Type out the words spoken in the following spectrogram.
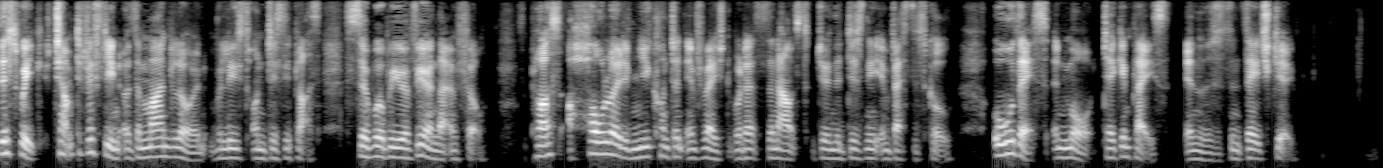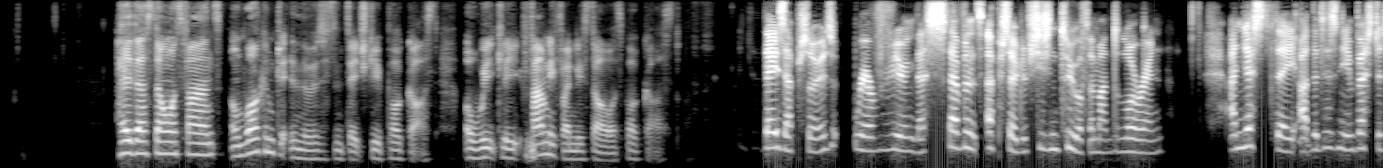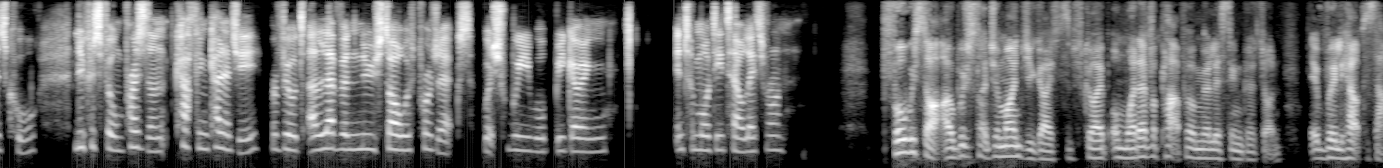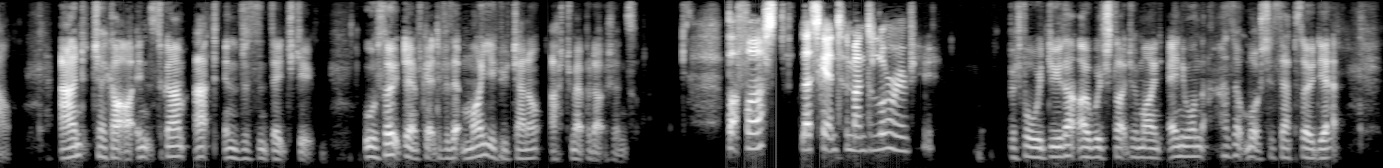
This week, Chapter 15 of The Mandalorian released on Disney Plus, so we'll be reviewing that in full. Plus, a whole load of new content information was announced during the Disney Investors Call. All this and more taking place in the Resistance HQ. Hey there, Star Wars fans, and welcome to In the Resistance HQ podcast, a weekly family friendly Star Wars podcast. today's episode, we are reviewing the seventh episode of season two of The Mandalorian. And yesterday, at the Disney Investors Call, Lucasfilm President Kathleen Kennedy revealed 11 new Star Wars projects, which we will be going into more detail later on. Before we start, I would just like to remind you guys to subscribe on whatever platform you're listening to us on. It really helps us out. And check out our Instagram at InTheResistanceHQ. Also, don't forget to visit my YouTube channel, Astromet Productions. But first, let's get into the Mandalorian review. Before we do that, I would just like to remind anyone that hasn't watched this episode yet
